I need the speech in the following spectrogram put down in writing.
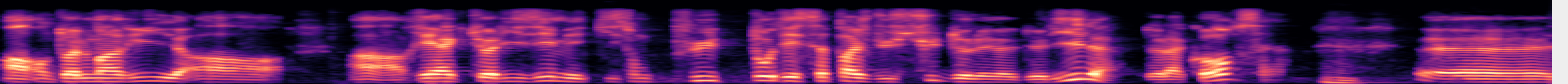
Antoine-Marie a, a réactualisé, mais qui sont plutôt des cépages du sud de le- de l'île, de la Corse. Euh,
